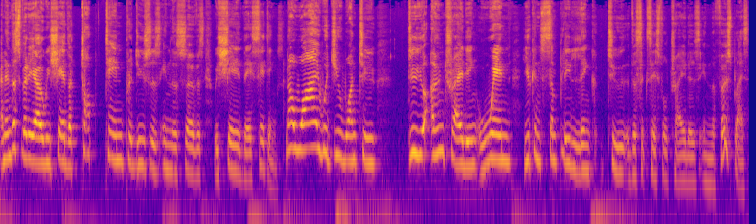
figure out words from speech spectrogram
And in this video, we share the top 10 producers in the service. We share their settings. Now, why would you want to do your own trading when you can simply link to the successful traders in the first place.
